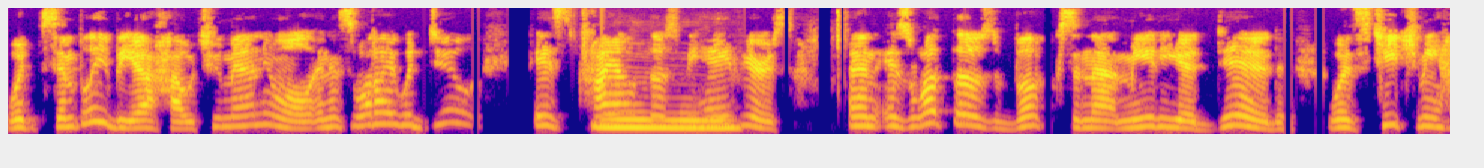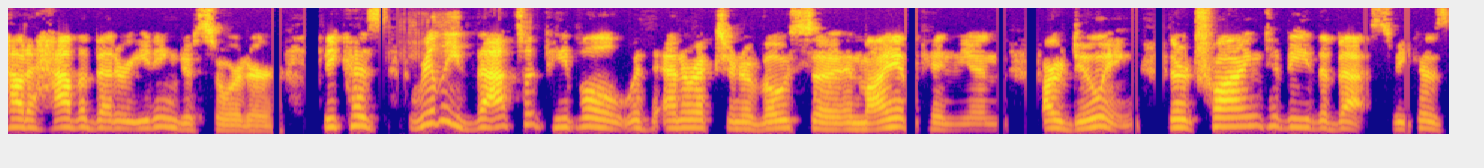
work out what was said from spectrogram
would simply be a how to manual. And it's what I would do is try out those Mhm. behaviors. And is what those books and that media did was teach me how to have a better eating disorder. Because really, that's what people with anorexia nervosa, in my opinion, are doing. They're trying to be the best because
